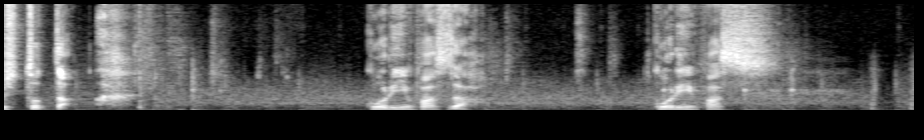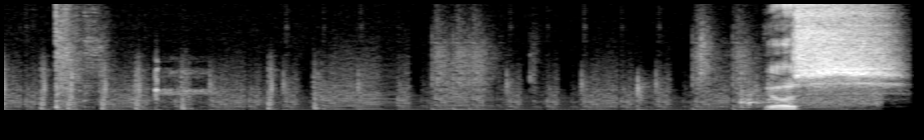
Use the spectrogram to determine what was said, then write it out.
よし、取った。ゴリにパスだ。ゴリにパス。よし。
